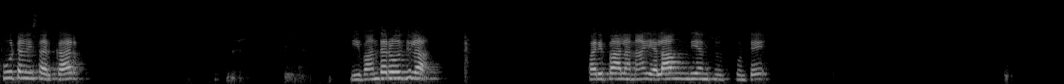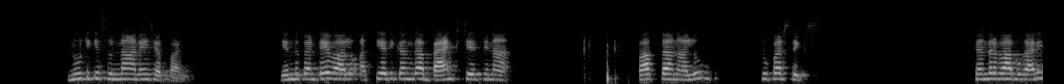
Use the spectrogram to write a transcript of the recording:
కూటమి సర్కార్ ఈ వంద రోజుల పరిపాలన ఎలా ఉంది అని చూసుకుంటే నూటికి సున్నా అనే చెప్పాలి. ఎందుకంటే వాళ్ళు అత్యధికంగా బ్యాంక్ చేసిన వాగ్దానాలు సూపర్ సిక్స్. చంద్రబాబు గారి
